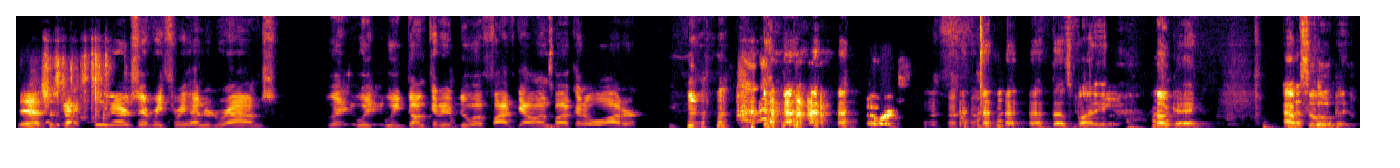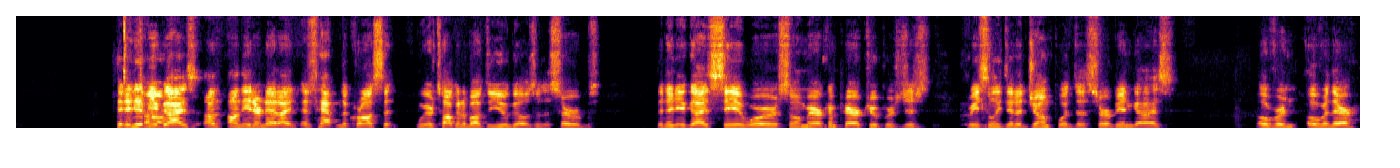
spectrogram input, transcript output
Yeah, it's just gotta a, clean ours every 300 rounds. We, we, we dunk it into a five gallon bucket of water. it works. That's funny. Okay. Absolutely. Did any of you Um, guys on, on the internet? I just happened across it. We were talking about the Yugos or the Serbs. Did any of you guys see where some American paratroopers just recently did a jump with the Serbian guys over in, over there?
